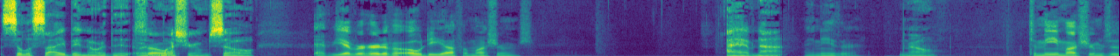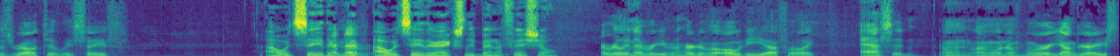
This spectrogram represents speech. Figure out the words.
psilocybin or the or So- the mushrooms. So Have you ever heard of an OD off of mushrooms? I have not. Me neither. No, To me, mushrooms is relatively safe. I would say they're. I never- I would say they're actually beneficial. I really never even heard of an OD off of like acid. And when, when, when we were younger, I used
